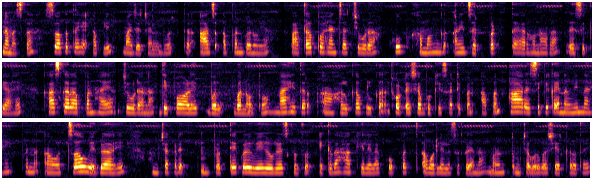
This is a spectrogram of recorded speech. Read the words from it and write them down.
नमस्कार स्वागत आहे आपली माझ्या चॅनलवर. तर आज आपण बनवूया पातळ पोह्यांचा चिवडा. खूप खमंग आणि झटपट तयार होणारा रेसिपी आहे. खास कर आपण हा चिवडाना दीपावळीत बल बनवतो. नाही तर हलका फुलका छोट्याशा भुकीसाठी पण आपण हा रेसिपी काही नवीन नाही पण चव वेगळं आहे. आमच्याकडे प्रत्येक वेळी वेगवेगळेच करतो. एकदा हा केलेला खूपच आवडलेला सगळ्यांना म्हणून तुमच्याबरोबर शेअर करत आहे.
